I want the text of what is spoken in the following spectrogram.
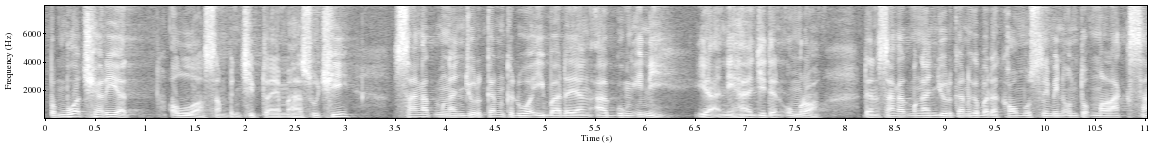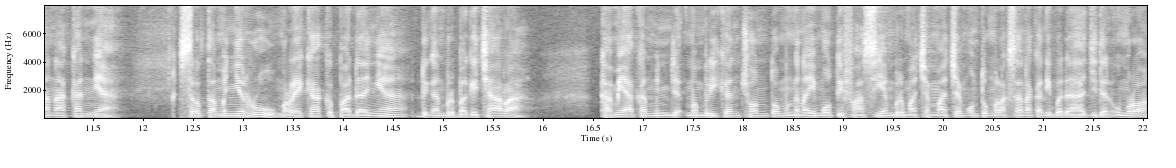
Pembuat syariat Allah sang pencipta yang maha suci sangat menganjurkan kedua ibadah yang agung ini yakni haji dan umrah dan sangat menganjurkan kepada kaum muslimin untuk melaksanakannya serta menyeru mereka kepadanya dengan berbagai cara. Kami akan memberikan contoh mengenai motivasi yang bermacam-macam untuk melaksanakan ibadah haji dan umrah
